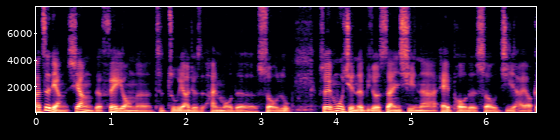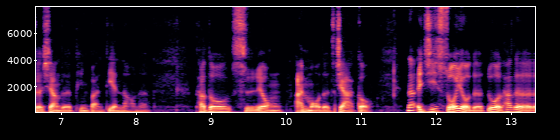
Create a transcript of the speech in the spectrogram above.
那这两项的费用呢，这主要就是安谋的收入。所以目前的，比如说三星啊、Apple 的手机，还有各项的平板电脑呢，它都使用安谋的架构。那以及所有的，如果它的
